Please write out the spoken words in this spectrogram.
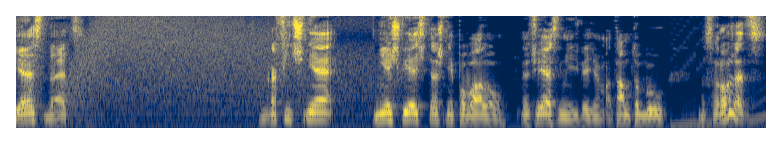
jest dead. Graficznie nieświeć też nie powalał. Znaczy ja jestem niedźwiedziem, a tam to był nosorożec.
